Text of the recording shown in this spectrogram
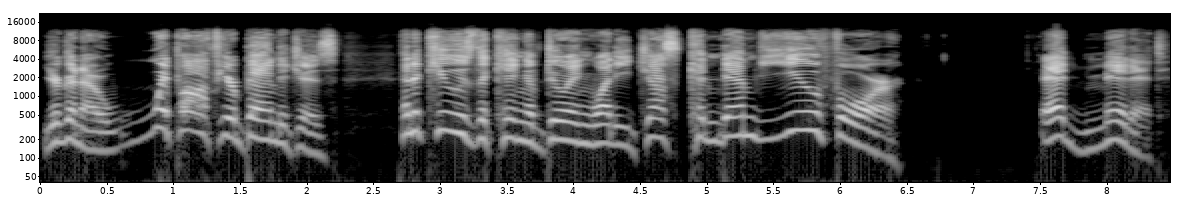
you're going to whip off your bandages and accuse the king of doing what he just condemned you for. Admit it.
